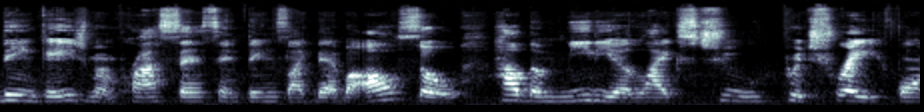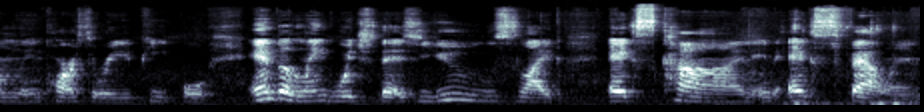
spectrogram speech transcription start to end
the engagement process and things like that, but also how the media likes to portray formerly incarcerated people and the language that's used, like ex-con and ex-felon.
